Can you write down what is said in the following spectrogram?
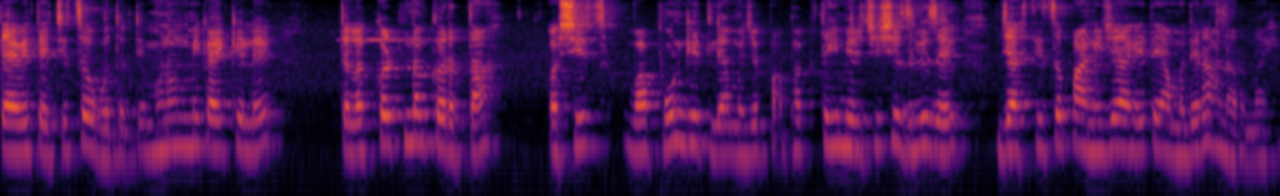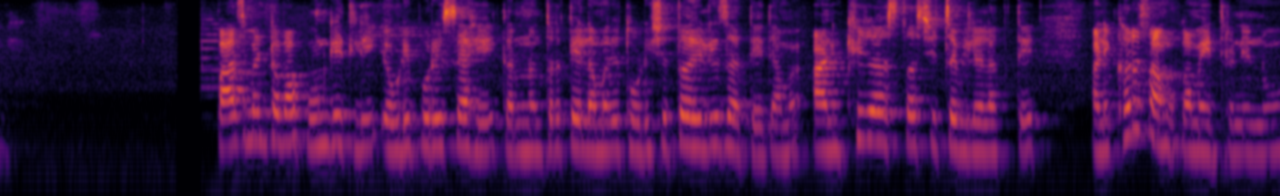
त्यावेळी त्याची चव बदलते. म्हणून मी काय केलं आहे त्याला कट न करता अशीच वापरून घेतल्या. म्हणजे फक्त ही मिरची शिजली जाईल जास्तीचं पाणी जे आहे ते यामध्ये राहणार नाही. पाच मिनटं वापरून घेतली एवढी पुरेशी आहे. कारण नंतर तेलामध्ये थोडीशी तळली जाते त्यामुळे आणखी जास्त अशी चवीला लागते. आणि खरं सांगू का मैत्रिणींनो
